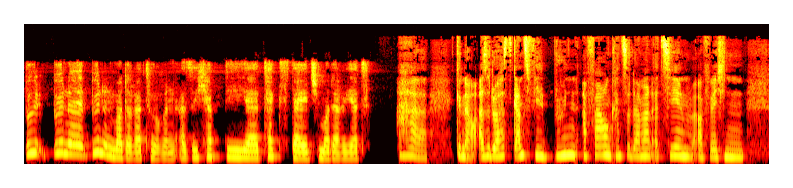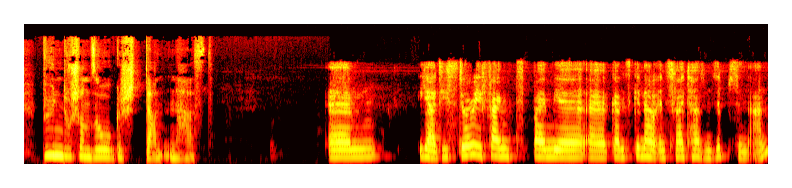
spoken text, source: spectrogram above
Bühne, Bühnenmoderatorin. Also ich habe die äh, Tech Stage moderiert. Ah, genau. Also du hast ganz viel Bühnenerfahrung. Kannst du da mal erzählen, auf welchen Bühnen du schon so gestanden hast? Ähm, ja, die Story fängt bei mir äh, ganz genau in 2017 an.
